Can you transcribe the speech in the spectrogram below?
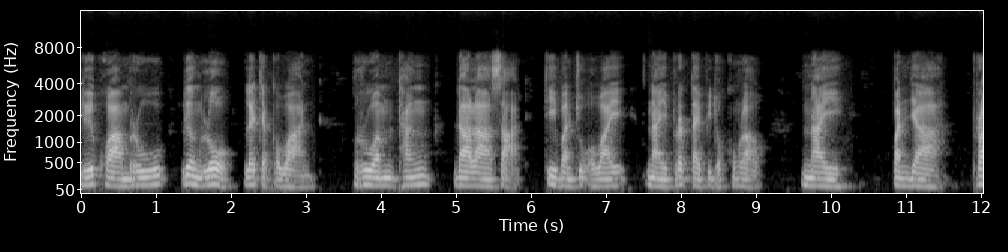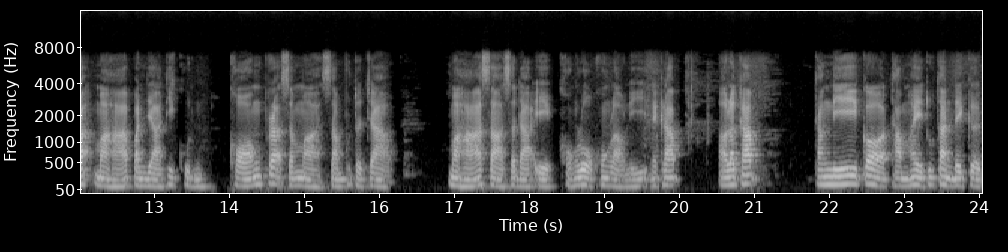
หรือความรู้เรื่องโลกและจักรวาล รวมทั้งดาราศาสตร์ที่บรรจุเอาไว้ในพระไตรปิฎกของเรา ในปัญญาพระมหาปัญญาที่คุณของพระสัมมาสัมพุทธเจ้า มหาศาสดาเอกของโลกของเหล่านี้นะครับ เอาละครับ ทั้งนี้ก็ทำให้ทุกท่านได้เกิด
